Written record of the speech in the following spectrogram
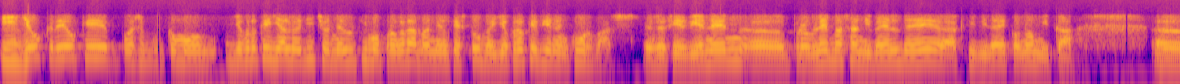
Y yo creo que, pues como yo creo que ya lo he dicho en el último programa en el que estuve, yo creo que vienen curvas, es decir, vienen uh, problemas a nivel de actividad económica. Uh,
